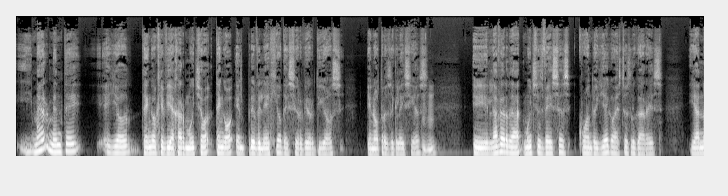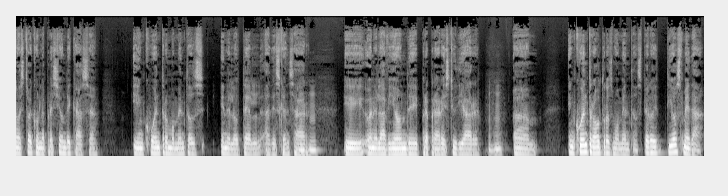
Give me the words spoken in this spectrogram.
y mayormente yo tengo que viajar mucho. Tengo el privilegio de servir a Dios en otras iglesias. Y la verdad, muchas veces cuando llego a estos lugares, ya no estoy con la presión de casa y encuentro momentos en el hotel a descansar y en el avión de preparar estudiar. Um, encuentro otros momentos, pero Dios me da.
